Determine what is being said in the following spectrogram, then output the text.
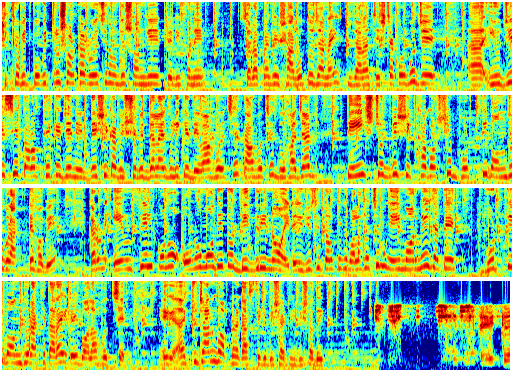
শিক্ষাবিদ পবিত্র সরকার রয়েছেন আমাদের সঙ্গে টেলিফোনে। স্যার, আপনাকে স্বাগত জানাই। একটু জানার চেষ্টা করব যে ইউজিসি তরফ থেকে যে নির্দেশিকা বিশ্ববিদ্যালয়গুলিকে দেওয়া হয়েছে, তা হচ্ছে দু হাজার তেইশ চব্বিশ শিক্ষাবর্ষে ভর্তি বন্ধ রাখতে হবে। কারণ এমফিল কোনো অনুমোদিত ডিগ্রি নয়, এটা ইউজিসি তরফ থেকে বলা হচ্ছে এবং এই মর্মেই যাতে ভর্তি বন্ধ রাখে তারা, এটাই বলা হচ্ছে। একটু জানব আপনার কাছ থেকে বিষয়টি বিশদে। এটা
